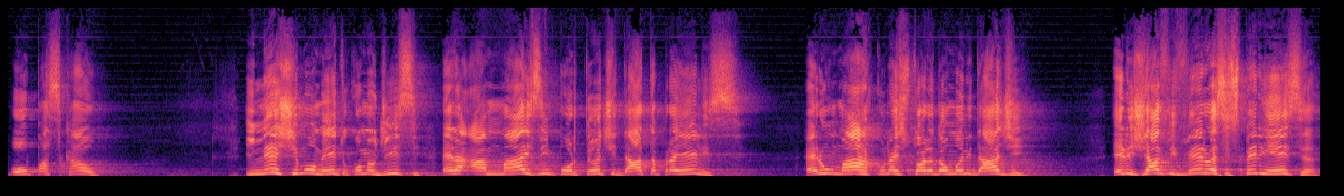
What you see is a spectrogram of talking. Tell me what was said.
ou pascal. E neste momento, como eu disse, era a mais importante data para eles. Era um marco na história da humanidade. Eles já viveram essa experiência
